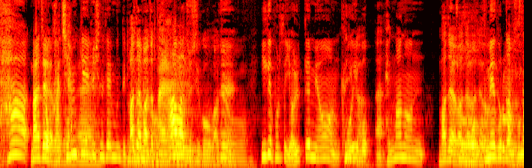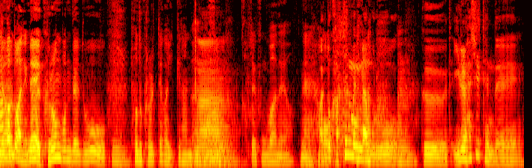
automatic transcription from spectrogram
다 맞아요, 같이 맞아요. 함께 네. 해주시는 팬분들이 맞아 맞아. 다 네. 와주시고 맞아. 네. 이게 벌써 10개면 거의 그러니까. 뭐 네. 100만 원 맞아요 맞아요 저 맞아요. 금액으로만 보면 싼 것도 아니고. 네 그런 건데도 음. 저도 그럴 때가 있긴 한데 아. 갑자기 궁금하네요. 네. 아, 어, 또 같은 맥락으로 음. 그 일을 하실 텐데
